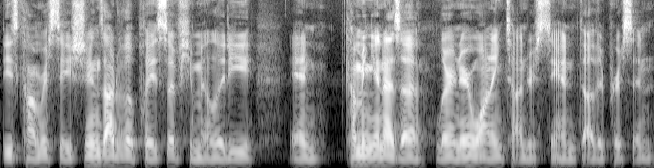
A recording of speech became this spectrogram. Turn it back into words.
these conversations out of a place of humility and coming in as a learner wanting to understand the other person.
